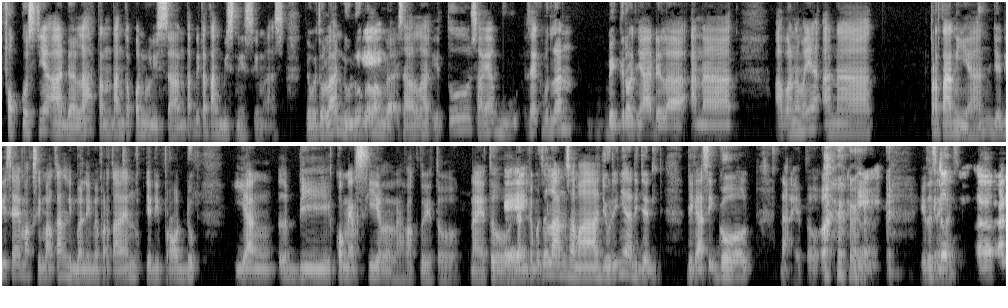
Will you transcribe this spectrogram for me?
fokusnya adalah tentang kepenulisan tapi tentang bisnis sih Mas. Kebetulan dulu Oke. kalau nggak salah itu saya bu saya kebetulan backgroundnya adalah anak apa namanya anak pertanian jadi saya maksimalkan limbah-limbah pertanian untuk jadi produk yang lebih komersil nah waktu itu. Nah itu Oke. dan kebetulan sama jurinya dijad- dikasih gold. Nah itu Hmm. itu sih itu Mas. eh, kan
